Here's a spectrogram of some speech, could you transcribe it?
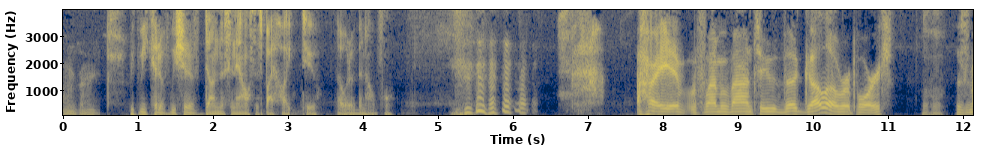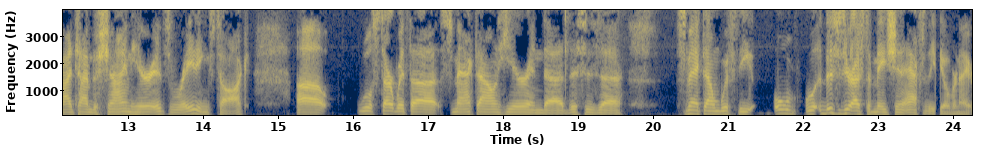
All right. We, we could have, we should have done this analysis by height too. That would have been helpful. All right. If we want to move on to the Gullo report. Mm-hmm. This is my time to shine here. It's ratings talk. Uh, we'll start with uh, SmackDown here, and uh, this is uh, SmackDown with the. Oh, Well, this is your estimation after the overnight,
